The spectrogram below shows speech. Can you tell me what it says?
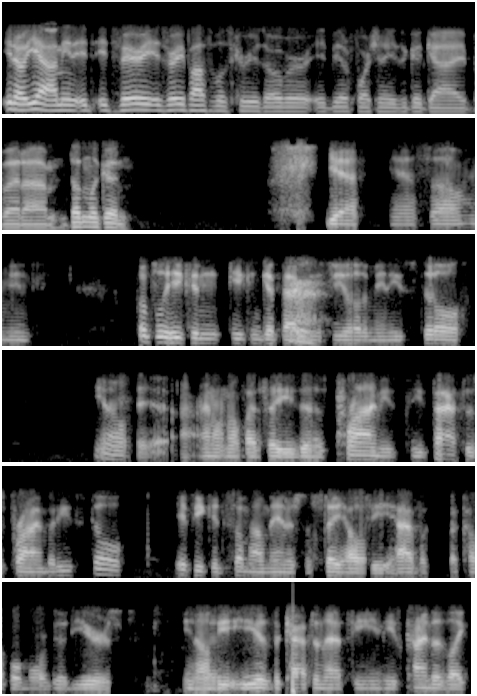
you know, yeah, I mean, it, it's very, it's very possible his career's over. It'd be unfortunate. He's a good guy, but um, doesn't look good. Yeah, yeah. So I mean, hopefully he can he can get back to the field. I mean, he's still, you know, eh, I I don't know if I'd say he's in his prime. He's he's past his prime, but he's still, if he could somehow manage to stay healthy, have a, a couple more good years. You know, he he is the captain of that team. He's kind of like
